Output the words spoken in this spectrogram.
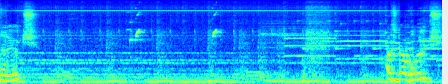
üzere 3. Hadi daha bu 3.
